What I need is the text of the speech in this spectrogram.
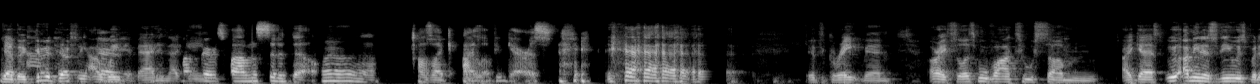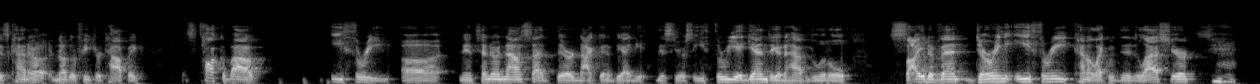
Yeah, the good definitely outweighed the bad in that My game. My favorite spot on the Citadel. Uh, I was like, I love you, Garrus. it's great, man. All right, so let's move on to some. I guess I mean it's news, but it's kind of another feature topic. Let's talk about E3. Uh, Nintendo announced that they're not going to be at this year's E3 again. They're going to have a little side event during E3, kind of like we did last year.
